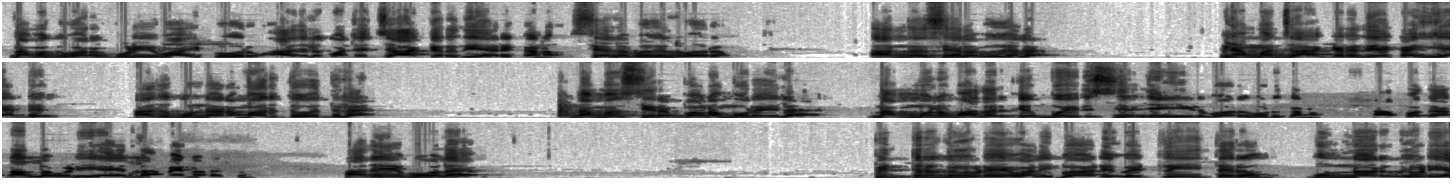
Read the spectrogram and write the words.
நமக்கு வரக்கூடிய வாய்ப்பு வரும். அதுல கொஞ்சம் ஜாக்கிரதையா இருக்கணும். செலவுகள் வரும். அந்த செலவுகளை நம்ம ஜாக்கிரதையா கையாண்டு அதுக்குண்டான மருத்துவத்துல நம்ம சிறப்பான முறையில நம்மளும் அதற்கு முயற்சி செஞ்சு ஈடுபாடு கொடுக்கணும். அப்பதான் நல்லபடியா எல்லாமே நடக்கும். அதே போல பித்ருக்களுடைய வழிபாடு வெற்றியை தரும். முன்னோர்களுடைய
